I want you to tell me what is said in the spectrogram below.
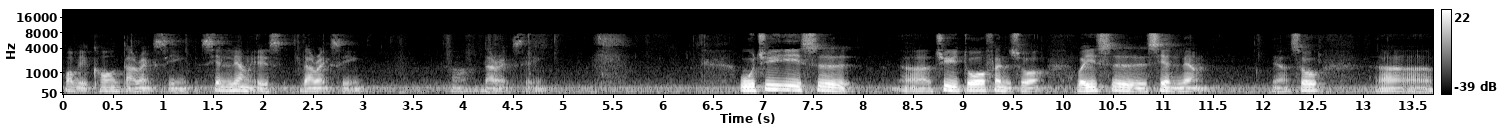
what we call direct seeing. 现量 is direct seeing，啊、uh,，direct oh, seeing。五俱意是呃据多分说，唯是现量。Yeah, so uh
